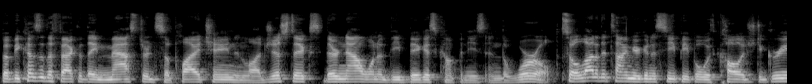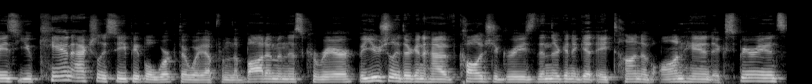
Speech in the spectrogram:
But because of the fact that they mastered supply chain and logistics, they're now one of the biggest companies in the world. So a lot of the time you're gonna see people with college degrees. You can actually see people work their way up from the bottom in this career, but usually they're gonna have college degrees, then they're gonna get a ton of on-hand experience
